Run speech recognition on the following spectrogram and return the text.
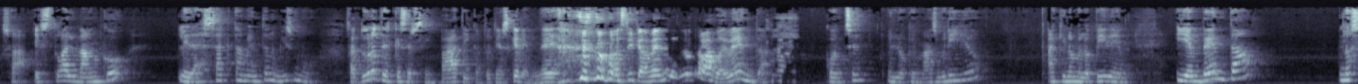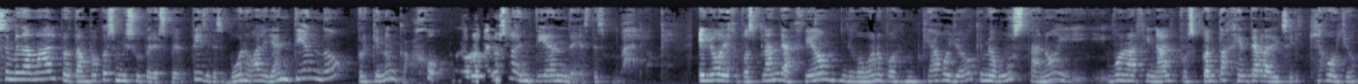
o sea, esto al banco le da exactamente lo mismo. O sea, tú no tienes que ser simpática, tú tienes que vender, básicamente, es un trabajo de venta. Conche, en lo que más brillo, aquí no me lo piden. Y en venta, no se me da mal, pero tampoco es mi super expertise. Y dices, bueno, vale, ya entiendo por qué no encajo. Por lo menos lo entiendes. Dices, vale, ok. Y luego dije, pues plan de acción. Digo, bueno, pues ¿qué hago yo? ¿Qué me gusta? ¿no? Y, bueno, al final, pues ¿cuánta gente habrá dicho, ¿y qué hago yo?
